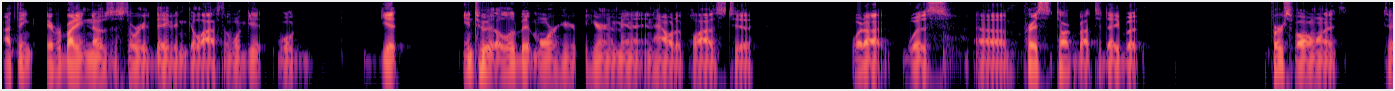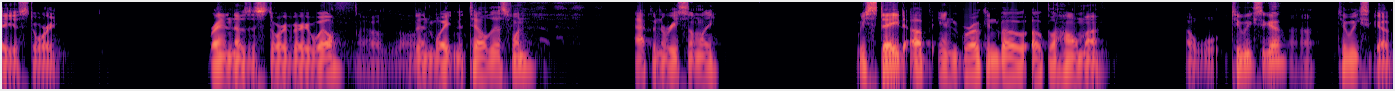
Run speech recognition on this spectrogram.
I think everybody knows the story of David and Goliath, and we'll get we'll get into it a little bit more here here in a minute and how it applies to what I was uh, pressed to talk about today. But first of all, I want to tell you a story. Brandon knows this story very well. Oh, Lord. I've been waiting to tell this one. Happened recently. We stayed up in Broken Bow, Oklahoma, uh, two weeks ago. uh-huh. Two weeks ago.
